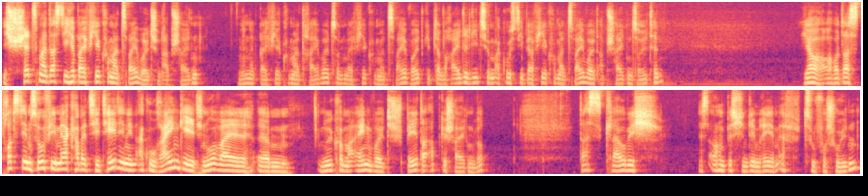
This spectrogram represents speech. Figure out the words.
Ich schätze mal, dass die hier bei 4,2 Volt schon abschalten. Ja, nicht bei 4,3 Volt, sondern bei 4,2 Volt. Gibt ja noch alte Lithium-Akkus, die bei 4,2 Volt abschalten sollten. Ja, aber dass trotzdem so viel mehr Kapazität in den Akku reingeht, nur weil ähm, 0,1 Volt später abgeschalten wird, das glaube ich ist auch ein bisschen dem RMF zu verschulden.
